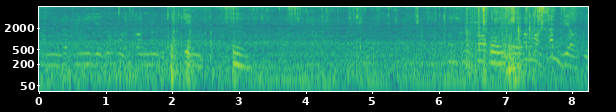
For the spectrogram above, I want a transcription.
ตอนนี้รถพยายืนมาหมดตอนนี้เก่ง อืม โอ้ยโอ้ยต้องหอนขั้นเดียวสิ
